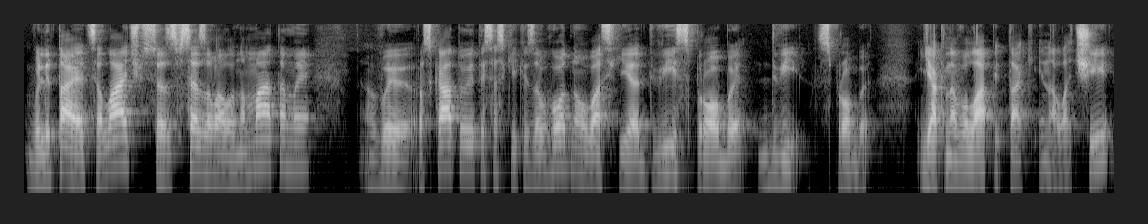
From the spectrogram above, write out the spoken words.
Вилітається лач, все, все завалено матами. Ви розкатуєтеся скільки завгодно. У вас є дві спроби, дві спроби, як на волапі, так і на лачі,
